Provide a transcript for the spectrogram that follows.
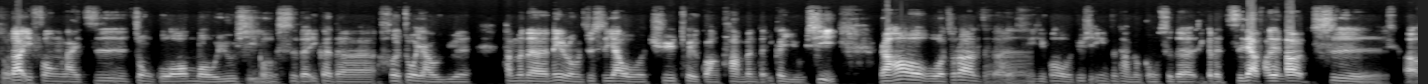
收到一封来自中国某游戏公司的一个的合作邀约，他们的内容就是要我去推广他们的一个游戏，然后我收到这个信息过后，我就去印证他们公司的一个的资料，发现到是呃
